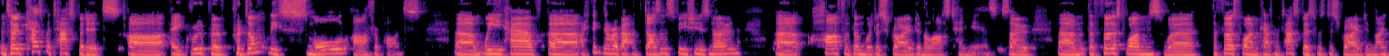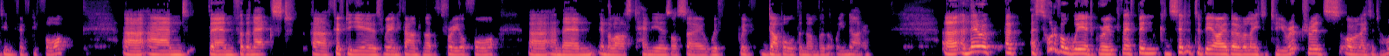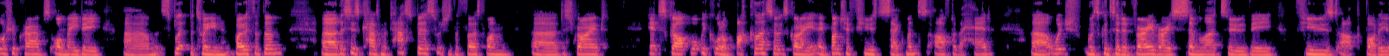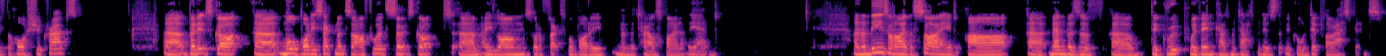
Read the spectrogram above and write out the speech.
And so chasmataspidids are a group of predominantly small arthropods. Um, we have, uh, I think there are about a dozen species known. Uh, half of them were described in the last 10 years. So um, the first ones were, the first one, Chasmataspis, was described in 1954. Uh, and then for the next uh, 50 years, we only found another three or four. Uh, and then in the last 10 years or so, we've, we've doubled the number that we know. Uh, and they're a, a, a, sort of a weird group. They've been considered to be either related to eurypterids or related to horseshoe crabs, or maybe um, split between both of them. Uh, this is Chasmataspis, which is the first one uh, described. It's got what we call a buckler, so it's got a, a bunch of fused segments after the head, uh, which was considered very, very similar to the fused up body of the horseshoe crabs. Uh, but it's got uh, more body segments afterwards. So it's got um, a long sort of flexible body and then the tail spine at the end. And then these on either side are uh, members of uh, the group within Chasmataspidids that we call diploaspids.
